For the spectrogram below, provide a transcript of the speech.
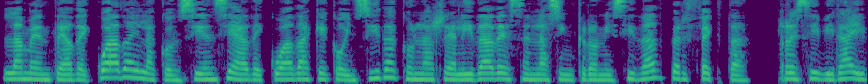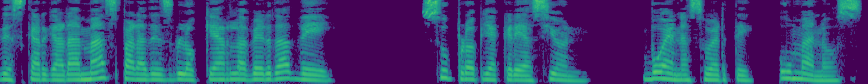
La mente adecuada y la conciencia adecuada que coincida con las realidades en la sincronicidad perfecta, recibirá y descargará más para desbloquear la verdad de su propia creación. Buena suerte, humanos.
